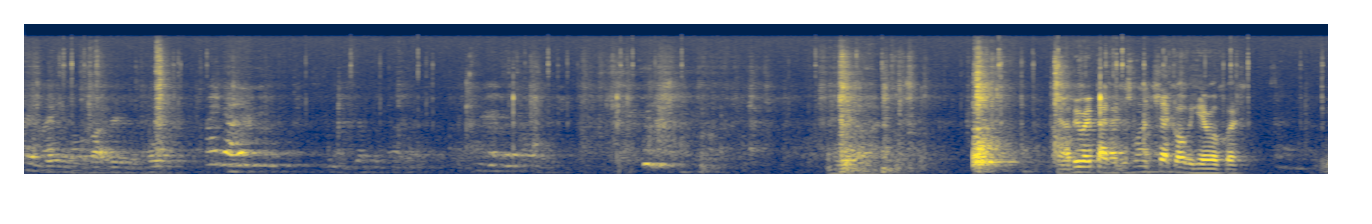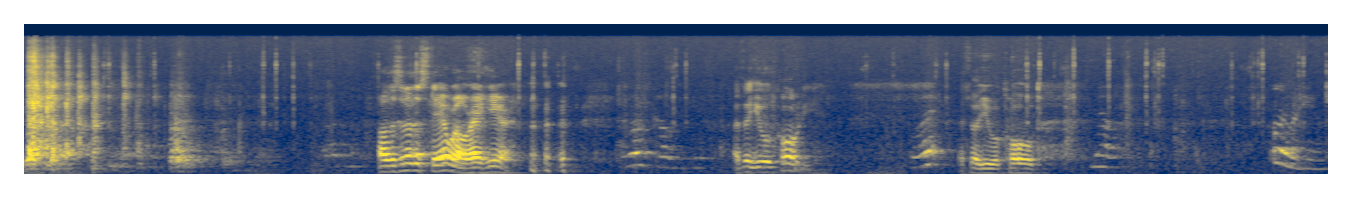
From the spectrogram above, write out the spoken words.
That's probably my fault. About ready to vote. I know. Yeah, I'll be right back. I just want to check over here real quick. You guys do that. Oh, there's another stairwell right here. I. I thought you were Cody. What? I thought you were cold. No. Only my hand.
